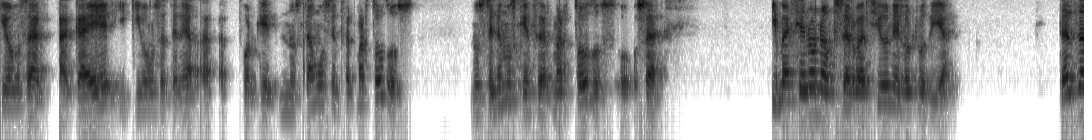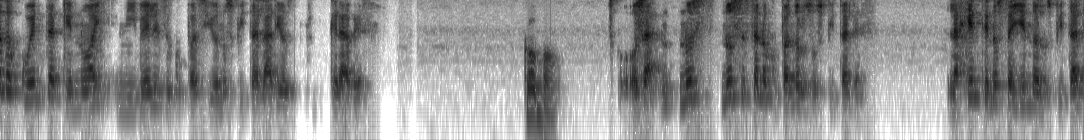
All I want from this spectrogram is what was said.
íbamos a, caer y que íbamos a tener, porque nos estamos enfermar todos. Nos tenemos que enfermar todos. O sea, y me hacían una observación el otro día. ¿Te has dado cuenta que no hay niveles de ocupación hospitalarios graves? ¿Cómo? O sea, no, no se están ocupando los hospitales. La gente no está yendo al hospital,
